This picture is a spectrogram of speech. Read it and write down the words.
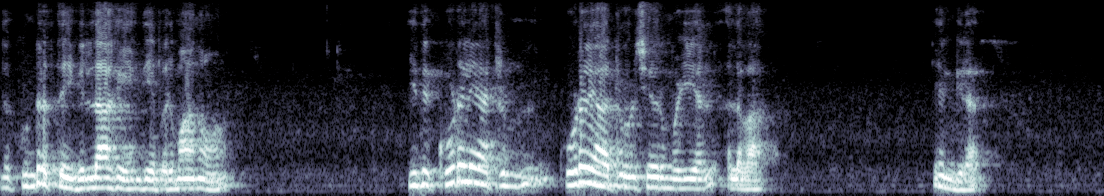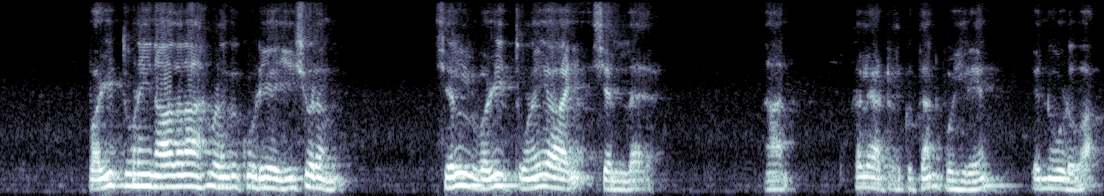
இந்த குன்றத்தை வில்லாக ஏந்திய பெருமானம் இது கூடலை ஆற்றும் கூடலை ஆற்றோடு சேரும் வழி அல்லவா? என்கிறார். வழித்துணை நாதனாக விளங்கக்கூடிய ஈஸ்வரன் செல் வழி துணையாய் செல்ல நான் கலையாற்றலுக்குத்தான் போகிறேன். என்னோடு வா.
